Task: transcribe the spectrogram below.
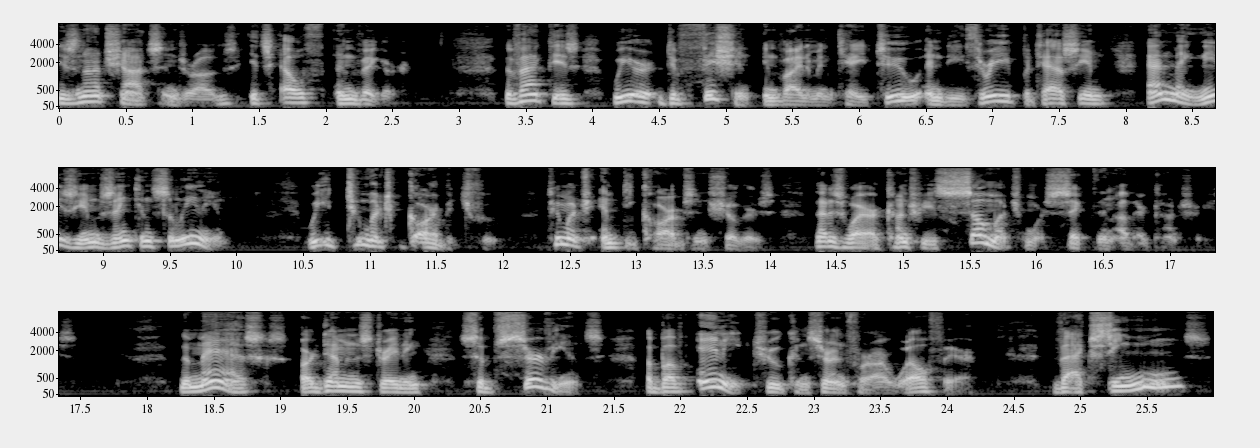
is not shots and drugs, it's health and vigor. The fact is, we are deficient in vitamin K2 and D3, potassium, and magnesium, zinc, and selenium. We eat too much garbage food, too much empty carbs and sugars. That is why our country is so much more sick than other countries. The masks are demonstrating subservience above any true concern for our welfare. Vaccines,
